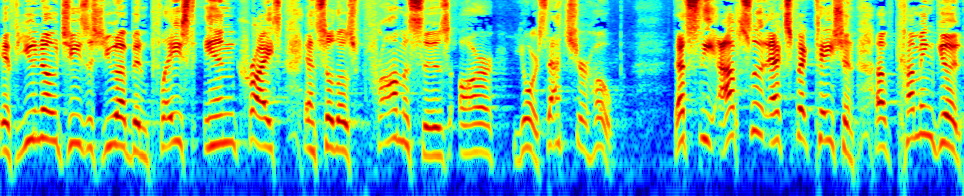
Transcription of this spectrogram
If you know Jesus, you have been placed in Christ. And so those promises are yours. That's your hope. That's the absolute expectation of coming good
